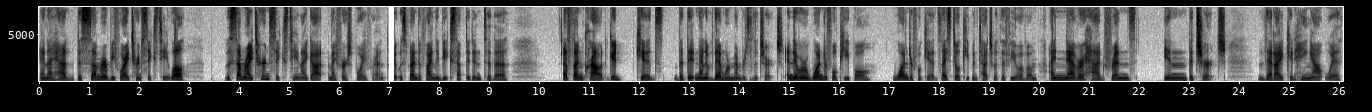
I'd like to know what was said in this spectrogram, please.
and I had the summer before I turned 16. Well, the summer I turned 16, I got my first boyfriend. It was fun to finally be accepted into the a fun crowd, good kids, but they, none of them were members of the church. And they were wonderful people, wonderful kids. I still keep in touch with a few of them. I never had friends in the church that I could hang out with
